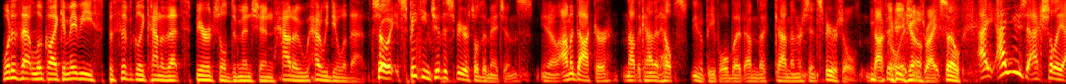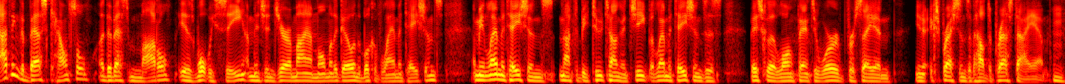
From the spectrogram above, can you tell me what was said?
what does that look like, and maybe specifically kind of that spiritual dimension. How do how do we deal with that? So speaking to the spiritual dimensions, you know, I'm a doctor, not the kind that helps, you know, people, but I'm the kind that understands spiritual doctoral issues, go. right? So I, I use actually, I think the best counsel, uh, the best model is what we see. I mentioned Jeremiah a moment ago in the book of Lamentations. I mean, Lamentations, not to be too tongue in cheek, but Lamentations is basically a long fancy word for saying, you know, expressions of how depressed I am.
